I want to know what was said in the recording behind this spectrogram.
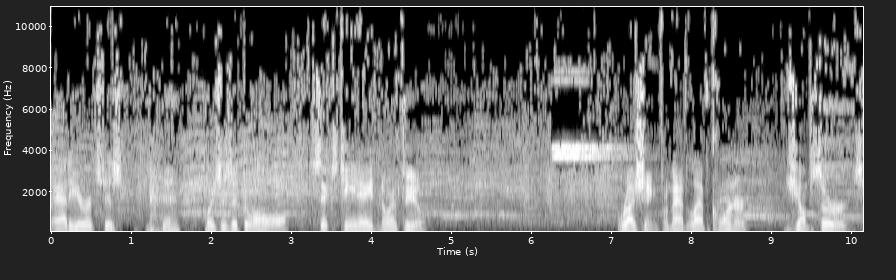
Addie Ertz just pushes it to a hole. 16-8 Northfield. Rushing from that left corner. Jump serves.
